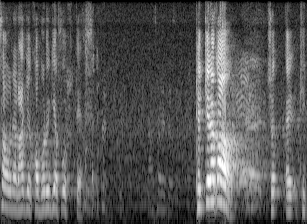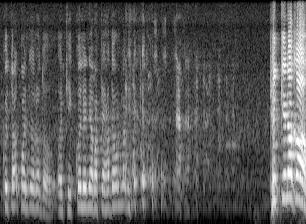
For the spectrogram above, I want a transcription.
চাওনের আগে কবরে গিয়ে ফুসতে। আছে ঠিক এই ঠিক কই তো কই তো ওই ঠিক কইলে নি আবার টেহা দেওয়ার লাগে? ঠিক কিনা কও?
